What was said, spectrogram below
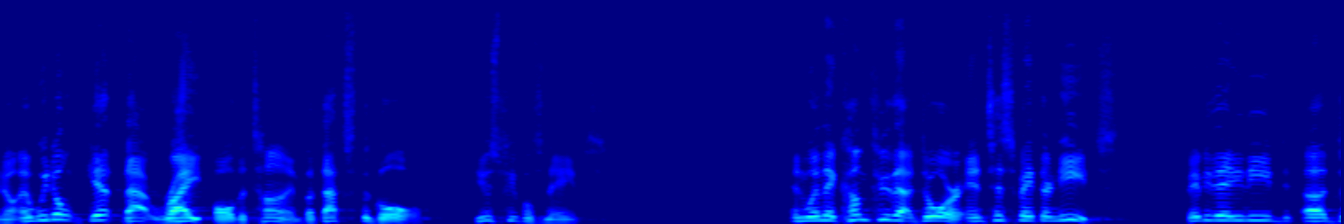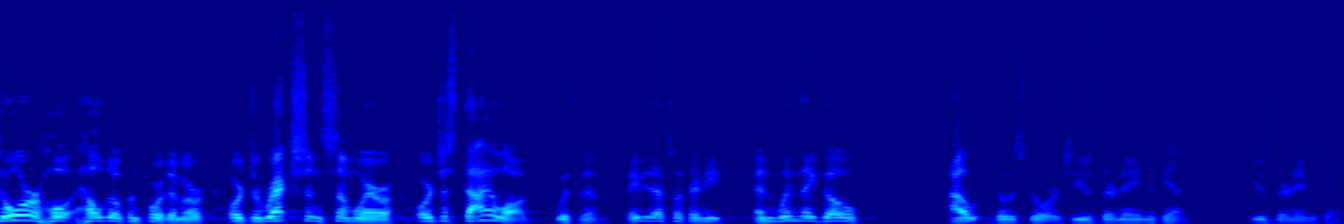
You know, and we don't get that right all the time, but that's the goal. Use people's names. And when they come through that door, anticipate their needs. Maybe they need a door held open for them, or, or direction somewhere, or just dialogue with them. Maybe that's what they need. And when they go out those doors, use their name again. Use their name again.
